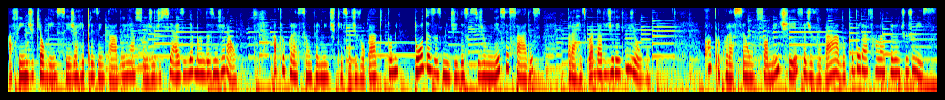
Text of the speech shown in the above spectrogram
a fim de que alguém seja representado em ações judiciais e demandas em geral. A procuração permite que esse advogado tome todas as medidas que sejam necessárias para resguardar o direito em jogo. Com a procuração, somente esse advogado poderá falar perante o juiz.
